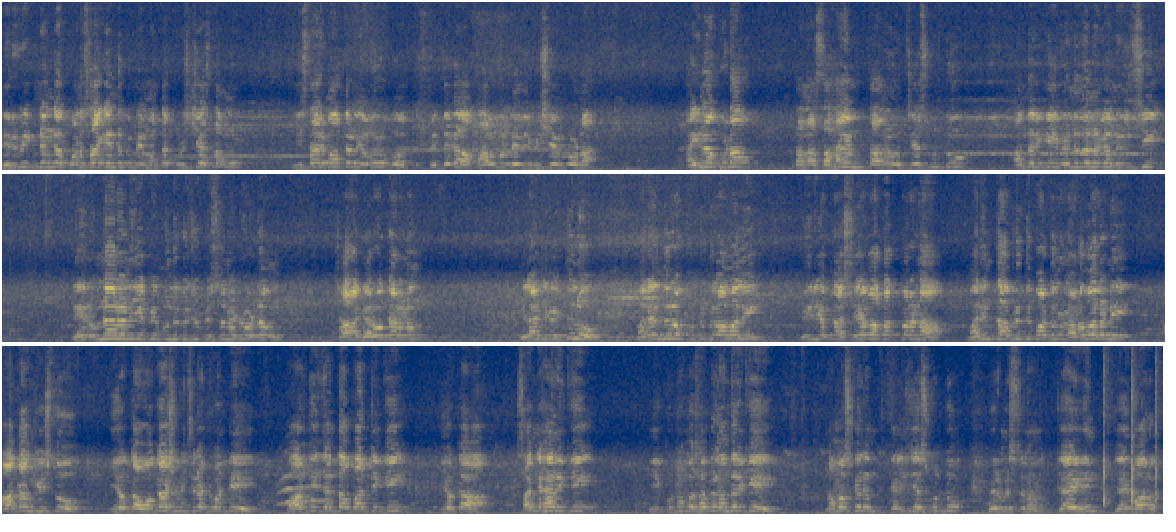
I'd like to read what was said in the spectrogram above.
నిర్విఘ్నంగా కొనసాగేందుకు మేమంతా కృషి చేస్తాము. ఈసారి మాత్రం ఎవరు పెద్దగా పాల్గొనలేదు ఈ విషయంలోన. అయినా కూడా తన సహాయం తాను చేసుకుంటూ అందరికీ వెన్నుదన్నుగా నిలిచి నేనున్నానని చెప్పి ముందుకు చూపిస్తున్నటువంటి చాలా గర్వకారణం. ఇలాంటి వ్యక్తులు మరెందరో పుట్టుకు రావాలి వీరి యొక్క సేవా తత్పరణ మరింత అభివృద్ధి పాటలు నడవాలని ఆకాంక్షిస్తూ ఈ యొక్క అవకాశం ఇచ్చినటువంటి భారతీయ జనతా పార్టీకి ఈ యొక్క సంఘానికి ఈ కుటుంబ సభ్యులందరికీ నమస్కారం తెలియజేసుకుంటూ విరమిస్తున్నాను. జై హింద్ జై భారత్.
